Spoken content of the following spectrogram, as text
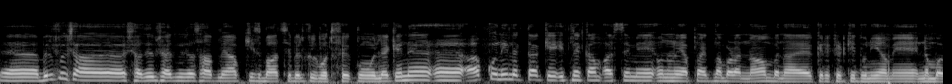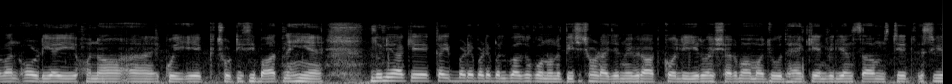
بالکل شاہد شاہد مرزا صاحب، میں آپ کی اس بات سے بالکل متفق ہوں، لیکن آپ کو نہیں لگتا کہ اتنے کم عرصے میں انہوں نے اپنا اتنا بڑا نام بنایا ہے؟ کرکٹ کی دنیا میں number one O D I ہونا کوئی ایک چھوٹی سی بات نہیں ہے۔ دنیا کے کئی بڑے بڑے بلے بازوں کو انہوں نے پیچھے چھوڑا ہے، جن میں وراٹ کوہلی، روہت شرما موجود ہیں، کین ولیمسم اسٹیو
